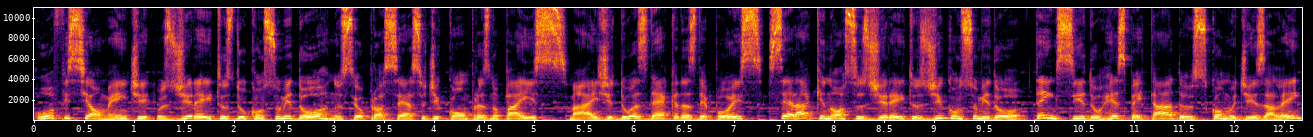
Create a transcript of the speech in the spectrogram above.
oficialmente os direitos do consumidor no seu processo de compras no país. Mais de duas décadas depois, será que nossos direitos de consumidor têm sido respeitados, como diz a lei?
